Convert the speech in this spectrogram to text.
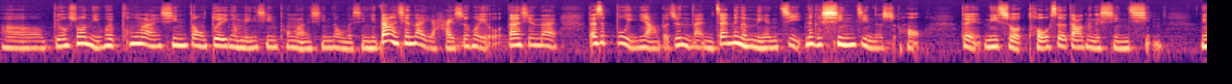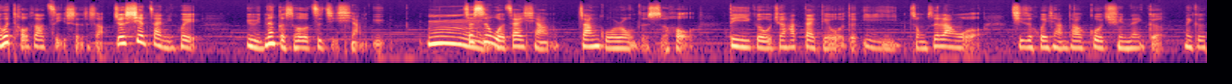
呃，比如说你会怦然心动，对一个明星怦然心动的心情，当然现在也还是会有，但现在但是不一样的，就是你在你在那个年纪那个心境的时候，对你所投射到那个心情，你会投射到自己身上，就是现在你会与那个时候的自己相遇。嗯，这是我在想张国荣的时候，第一个我觉得他带给我的意义，总是让我其实回想到过去那个、那个、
